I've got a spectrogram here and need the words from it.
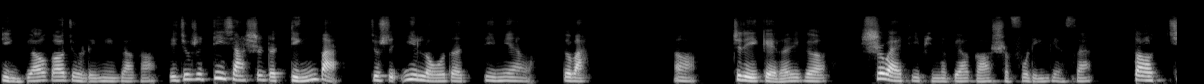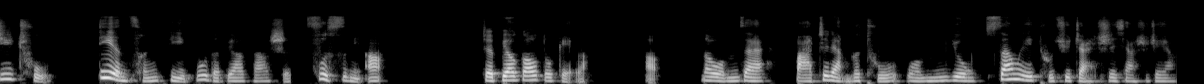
顶标高就是零零标高，也就是地下室的顶板就是一楼的地面了，对吧？啊，这里给了一个室外地平的标高是负零点三，到基础垫层底部的标高是负四米二，这标高都给了。好，那我们再把这两个图，我们用三维图去展示一下，是这样。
